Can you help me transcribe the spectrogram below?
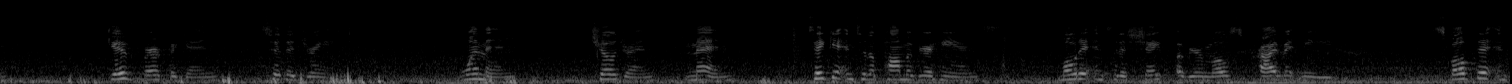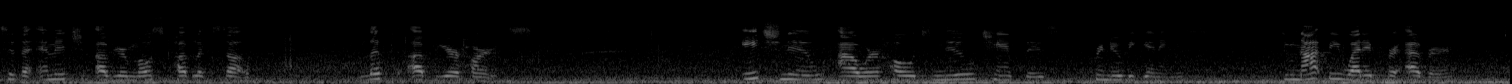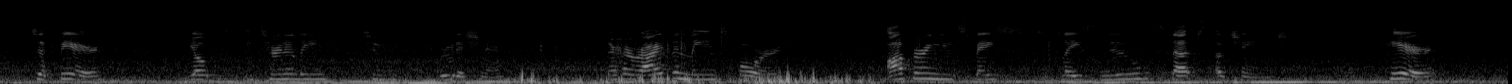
Give birth again to the dream. Women, children, men, take it into the palm of your hands. Mold it into the shape of your most private need. Sculpt it into the image of your most public self. Lift up your hearts. Each new hour holds new chances for new beginnings. Do not be wedded forever to fear, yoked eternally to brutishness. The horizon leans forward, offering you space to place new steps of change. Here,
